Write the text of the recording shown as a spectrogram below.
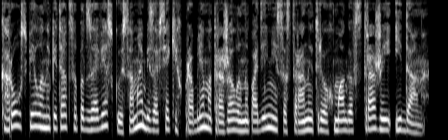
Каро успела напитаться под завязку и сама безо всяких проблем отражала нападение со стороны трех магов-стражей и Дана.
